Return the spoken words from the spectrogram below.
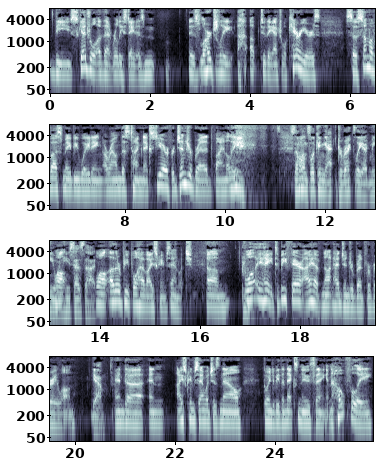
the schedule of that release date is is largely up to the actual carriers. So some of us may be waiting around this time next year for Gingerbread finally, Someone's looking at directly at me Well- when he says that. while other people have Ice Cream Sandwich. Um, well, hey, to be fair, I have not had Gingerbread for very long. yeah. and uh, and ice cream sandwich is now going to be the next new thing, and hopefully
